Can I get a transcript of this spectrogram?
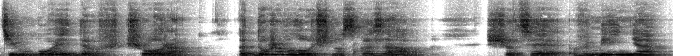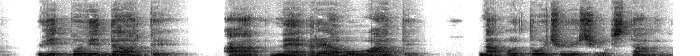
Тім Бойд вчора дуже влучно сказав, що це вміння відповідати, а не реагувати на оточуючі обставини.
